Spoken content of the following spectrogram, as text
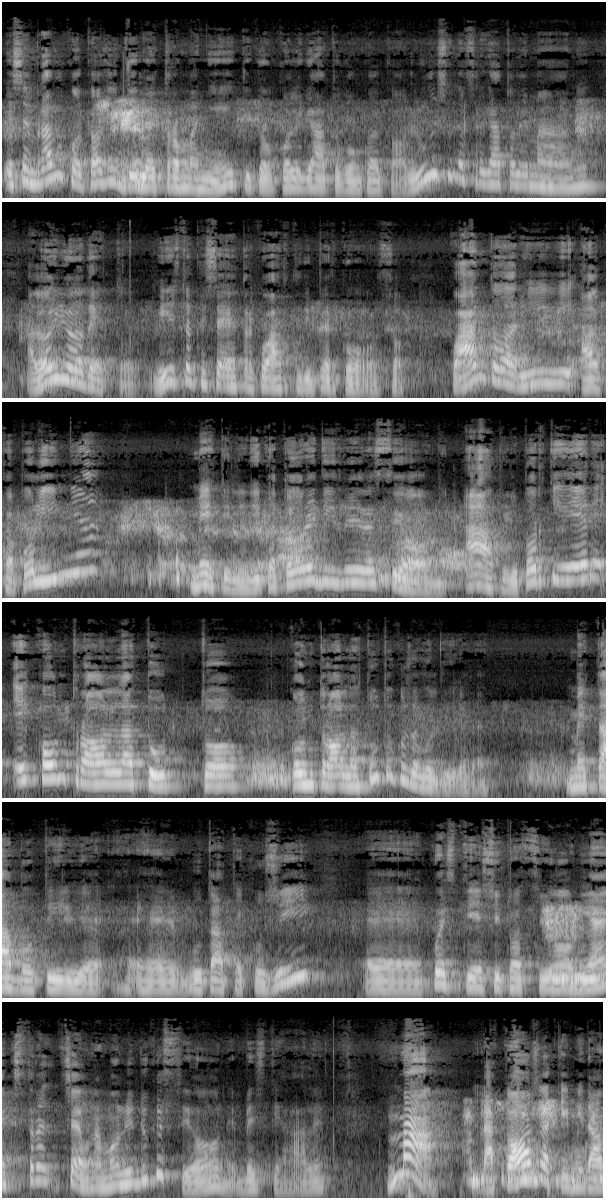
e sembrava qualcosa di elettromagnetico collegato con qualcosa. Lui se ne è fregato le mani. Allora io gli ho detto, visto che sei a tre quarti di percorso, quando arrivi al capolinea, metti l'indicatore di direzione, apri il portiere e controlla tutto. Controlla tutto cosa vuol dire? Metà bottiglie eh, buttate così, eh, queste situazioni extra, c'è una maleducazione bestiale. Ma la cosa che mi dà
